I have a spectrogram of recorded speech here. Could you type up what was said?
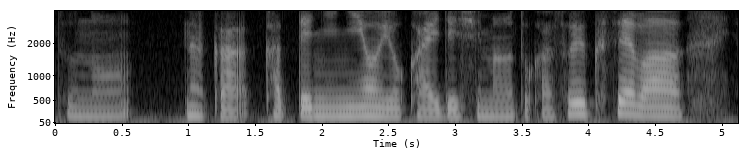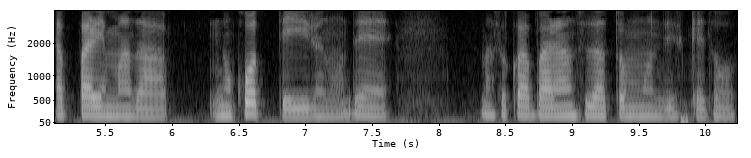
そのなんか勝手に匂いを嗅いでしまうとかそういう癖はやっぱりまだ残っているので、まあ、そこはバランスだと思うんですけど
